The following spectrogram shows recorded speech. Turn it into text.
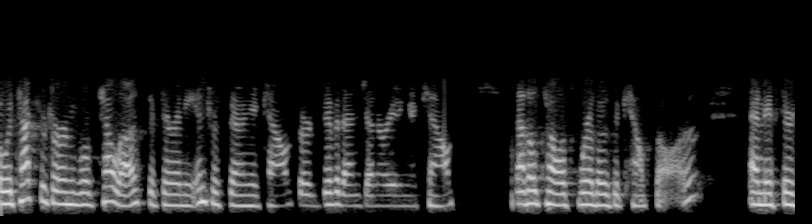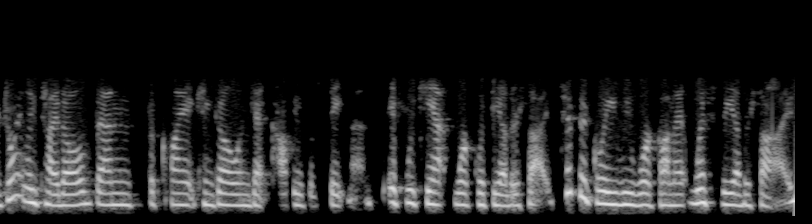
So a tax return will tell us if there are any interest bearing accounts or dividend generating accounts. That'll tell us where those accounts are. And if they're jointly titled, then the client can go and get copies of statements if we can't work with the other side. Typically, we work on it with the other side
